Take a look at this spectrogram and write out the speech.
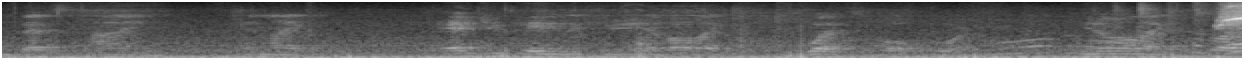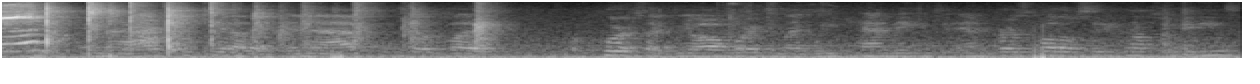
invest time in, like, educating the community about, like, what to vote for. You know, like, so, like, in the absence, yeah, like, in the absence of, like, of course, like, we all work and, like, we can't make it to, and first of all, those city council meetings,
